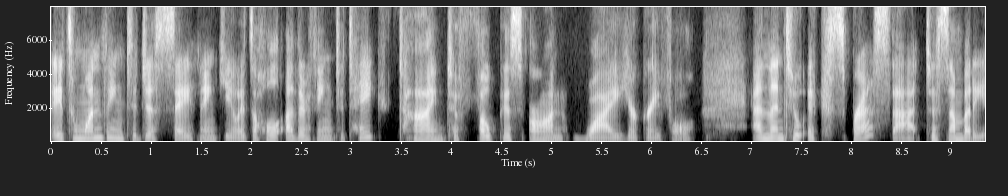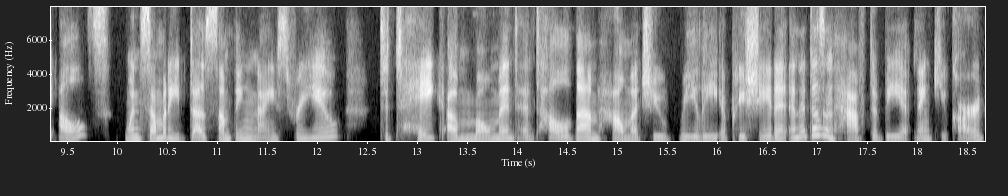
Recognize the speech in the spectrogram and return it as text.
it's one thing to just say thank you. It's a whole other thing to take time to focus on why you're grateful and then to express that to somebody else. When somebody does something nice for you, to take a moment and tell them how much you really appreciate it. And it doesn't have to be a thank you card,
